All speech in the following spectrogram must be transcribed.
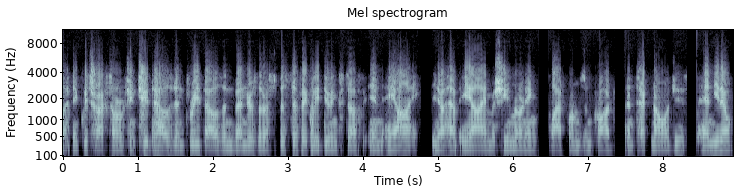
I think we track somewhere between 2,000 and 3,000 vendors that are specifically doing stuff in AI. You know, have AI, and machine learning platforms and prod and technologies. And you know,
